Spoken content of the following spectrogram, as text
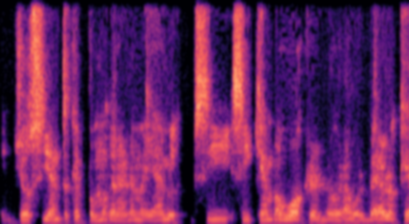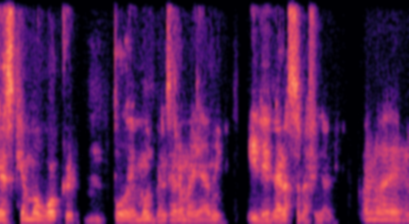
yo siento que podemos ganar a Miami. Si, si Kemba Walker logra volver a lo que es Kemba Walker, podemos vencer a Miami y llegar hasta la final. Con lo, de,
